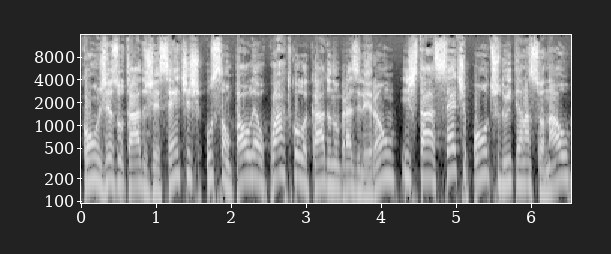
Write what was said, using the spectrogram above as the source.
Com os resultados recentes, o São Paulo é o quarto colocado no Brasileirão e está a sete pontos do Internacional,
